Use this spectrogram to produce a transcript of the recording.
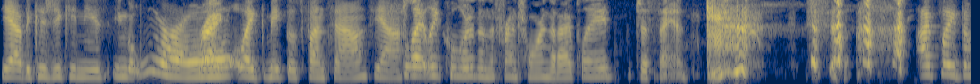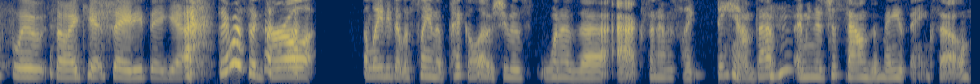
Yeah, because you can use you can go Right. like make those fun sounds. Yeah. slightly cooler than the french horn that i played just saying I played the flute, so I can't say anything. Yeah. there was a girl a lady that was playing the piccolo she was one of the acts and i was like damn that Mhm. i mean it just sounds amazing so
